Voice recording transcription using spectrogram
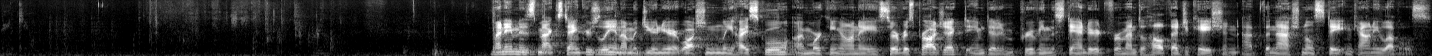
Thank you. My name is Max Tankersley, and I'm a junior at Washington Lee High School. I'm working on a service project aimed at improving the standard for mental health education at the national, state, and county levels.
